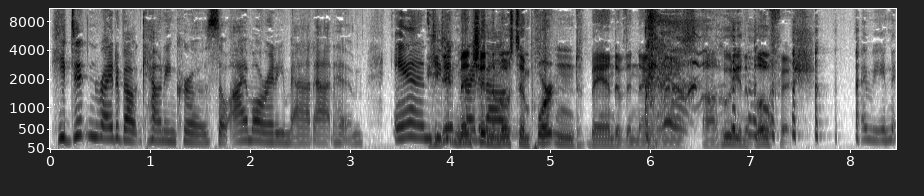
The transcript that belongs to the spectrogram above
he didn't write about counting crows, so I'm already mad at him. And he, he, did didn't mention write the most important band of the 90s, uh, Hootie and the Blowfish. I mean,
